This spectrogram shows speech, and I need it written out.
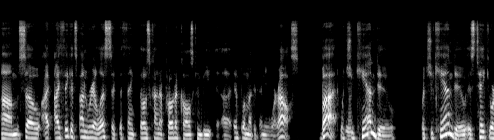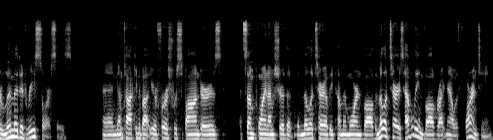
Um, so I, I, think it's unrealistic to think those kind of protocols can be uh, implemented anywhere else. But what mm-hmm. you can do, what you can do is take your limited resources, and I'm talking about your first responders. At some point, I'm sure that the military will become more involved. The military is heavily involved right now with quarantine.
